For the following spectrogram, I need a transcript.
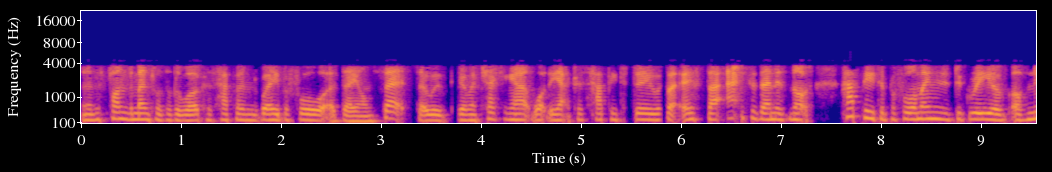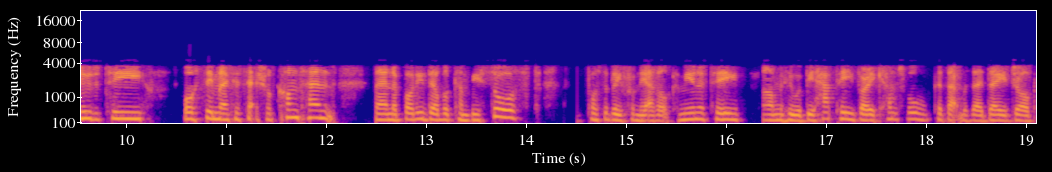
And the fundamentals of the work has happened way before a day on set. So we're, checking out what the actor is happy to do. But if that actor then is not happy to perform any degree of, of nudity or simulated sexual content, then a body double can be sourced, possibly from the adult community, um, who would be happy, very comfortable, because that was their day job.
